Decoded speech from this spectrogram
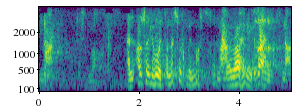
نعم. الأصل هو التمسك بالنص. على نعم. ظاهره بظاهر نعم.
